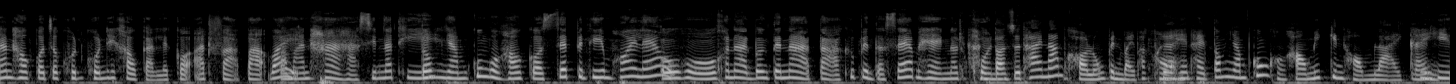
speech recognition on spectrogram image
นั้นเขาก็จะค้นๆให้เข้ากัน และก็อัดฝาปะไว้ประมาณ5 50นาที ต้มยำกุ้งของเขาก็เสร็จเป็นทีมห้อยแล้ว โอ้โห ขนาดเบิ่งแต่หน้าตาคือเป็นตาแซ่บแหงนะทุกคนตอนสุดท้ายน้ำขอลงเป็นใบพักหอมเพื่อเฮ็ดให้ต้มยำกุ้งของเขามีกลิ่นหอมหลายในที่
